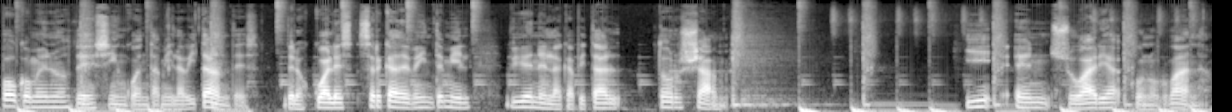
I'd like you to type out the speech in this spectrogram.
poco menos de 50.000 habitantes, de los cuales cerca de 20.000 viven en la capital Tórshavn y en su área conurbana.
